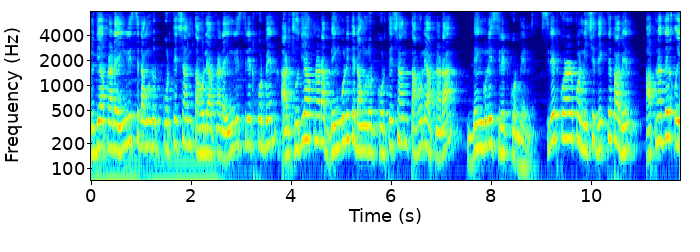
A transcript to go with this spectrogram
যদি আপনারা ইংলিশে ডাউনলোড করতে চান, তাহলে আপনারা ইংলিশ সিলেক্ট করবেন। আর যদি আপনারা বেঙ্গলিতে ডাউনলোড করতে চান, তাহলে আপনারা বেঙ্গলি সিলেক্ট করবেন। সিলেক্ট করার পর নিচে দেখতে পাবেন, আপনাদের ওই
